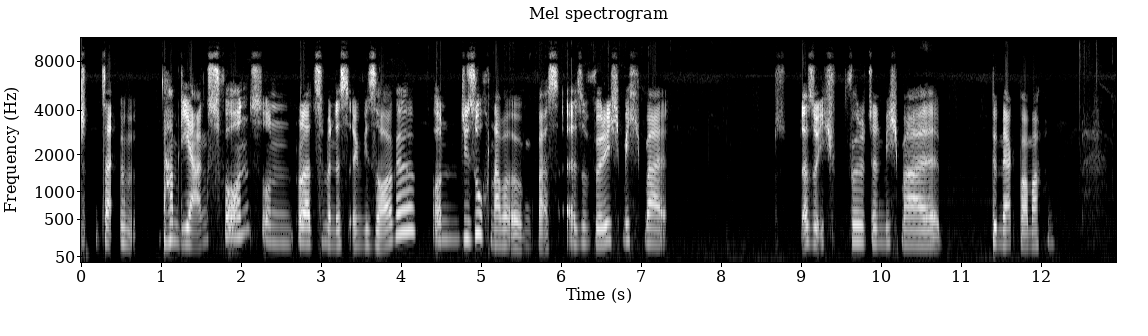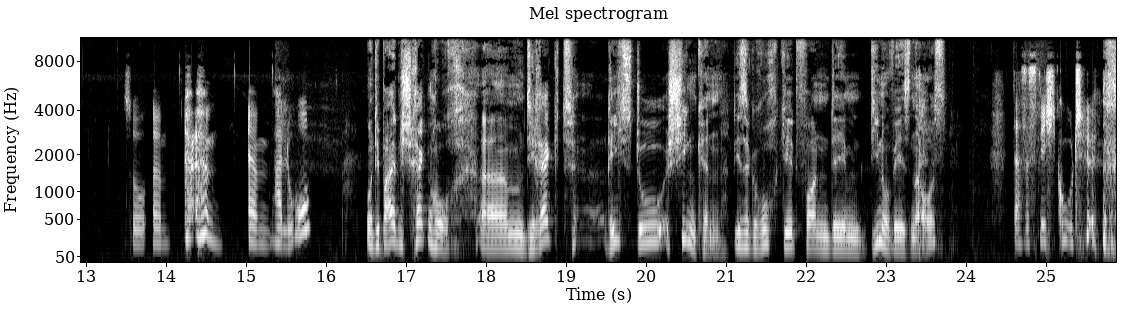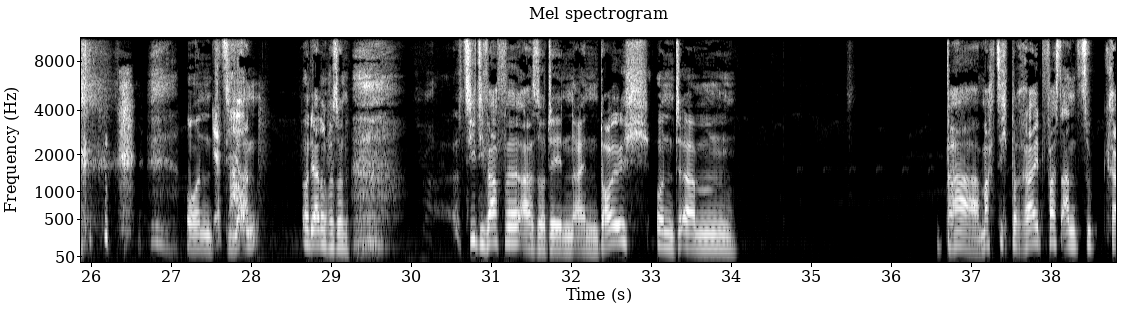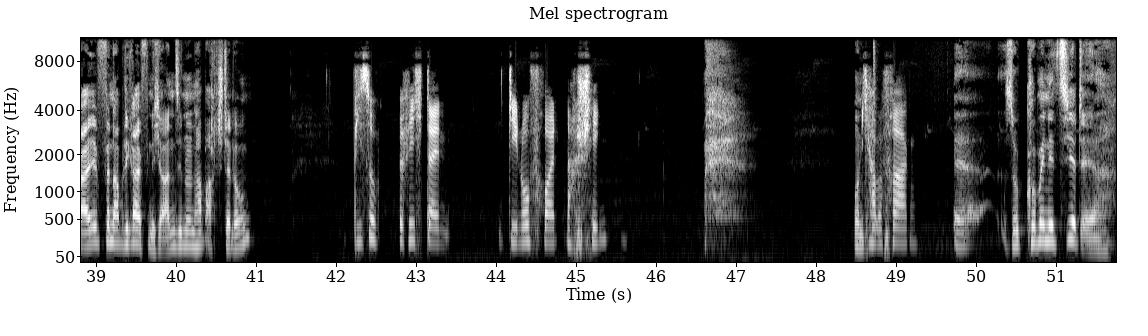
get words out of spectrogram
äh, haben die ja Angst vor uns und oder zumindest irgendwie Sorge und die suchen aber irgendwas. Also würde ich mich mal, also ich würde dann mich mal bemerkbar machen. So, ähm, ähm, hallo? Und die beiden schrecken hoch. Ähm, direkt riechst du Schinken. Dieser Geruch geht von dem Dino-Wesen aus. Das ist nicht gut. Und Jetzt die, an und die andere Person zieht die Waffe, also den einen Dolch und ähm, bah, macht sich bereit, fast anzugreifen, aber die greifen nicht an, sie nur in Hab-Acht-Stellung. Wieso riecht dein Dino-Freund nach Schinken? Und Ich habe Fragen. so kommuniziert er,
